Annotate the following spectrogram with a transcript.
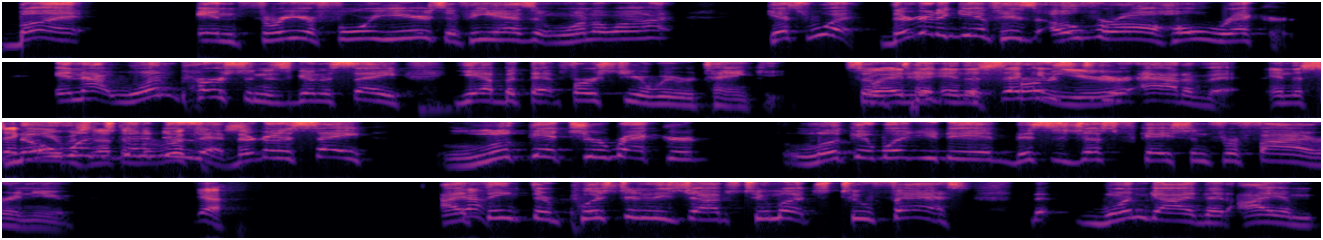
But in three or four years, if he hasn't won a lot, guess what? They're going to give his overall whole record and not one person is going to say, "Yeah, but that first year we were tanking." So well, in, the, in the, the, second year, year, out of it. In the second no year, one's going to do that. They're going to say, look at your record, look at what you did. This is justification for firing you. Yeah. I Yeah. think they're pushed into these jobs too much, too fast. One guy that I am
